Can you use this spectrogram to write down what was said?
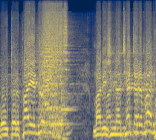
বই তোর পায়ে ধরে মারিস না ঝাঁটার বাড়ি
